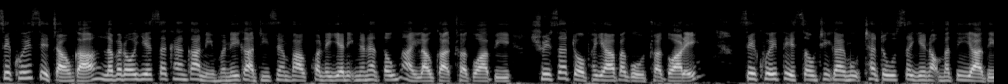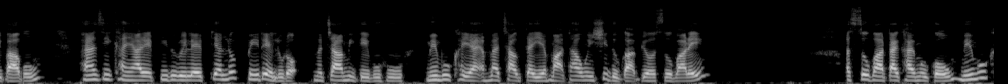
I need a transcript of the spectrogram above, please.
စစ်ခွေးစစ်ကြောင်းကလဘတော်ရဲစခန်းကနေမနေ့ကဒီဇင်ဘာ9ရက်နေ့နနက်3နာရီလောက်ကထွက်သွားပြီးရွှေဆက်တော်ဖျားဘက်ကိုထွက်သွားတယ်။စစ်ခွေးတေဆုံထိခိုက်မှုထပ်တိုးဆက်ရင်တော့မသိရသေးပါဘူး။ဖမ်းဆီးခံရတဲ့ပြည်သူတွေလည်းပြန်လွတ်ပေးတယ်လို့တော့မကြားမိသေးဘူးဟုမင်းဘူးခရိုင်အမှတ်6တပ်ရဲမှတာဝန်ရှိသူကပြောဆိုပါတယ်။ အဆိုပါတိုက်ခိုက်မှုကိုမင်းမှုခ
